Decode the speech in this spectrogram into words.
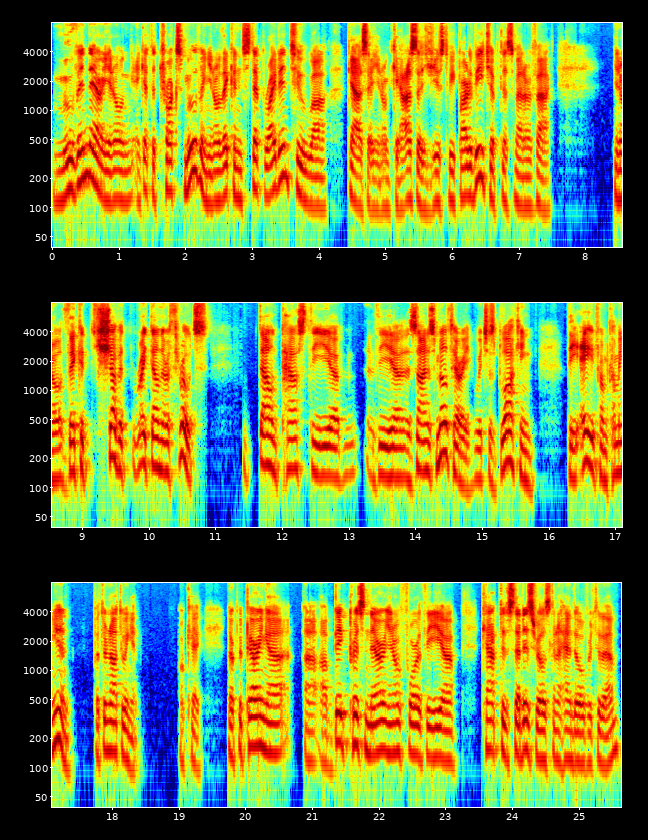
move in there, you know, and, and get the trucks moving. You know, they can step right into uh, Gaza. You know, Gaza used to be part of Egypt, as a matter of fact. You know, they could shove it right down their throats, down past the uh, the uh, Zionist military, which is blocking the aid from coming in. but they're not doing it. Okay, they're preparing a a, a big prison there, you know, for the uh, captives that Israel is going to hand over to them.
